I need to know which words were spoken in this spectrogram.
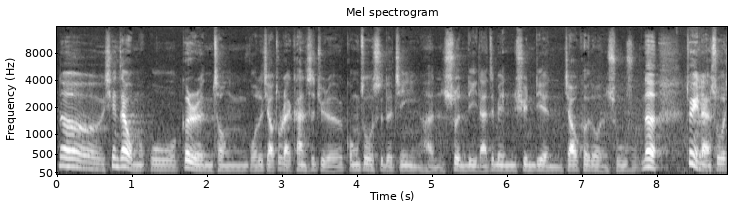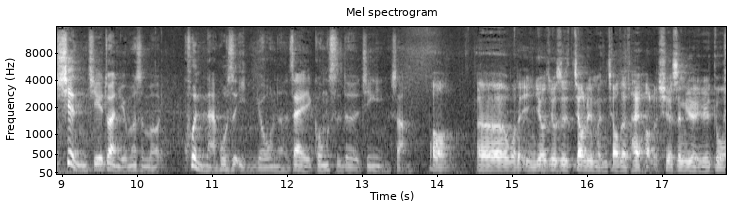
那现在我们我个人从我的角度来看，是觉得工作室的经营很顺利，来这边训练教课都很舒服。那对你来说，现阶段有没有什么困难或是隐忧呢？在公司的经营上？哦。呃，我的隐忧就是教练们教的太好了，学生越来越多，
